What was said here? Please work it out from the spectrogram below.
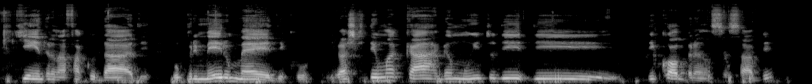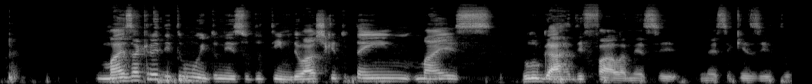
que entra na faculdade, o primeiro médico. Eu acho que tem uma carga muito de, de, de cobrança, sabe? Mas acredito muito nisso do time. Eu acho que tu tem mais lugar de fala nesse, nesse quesito?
